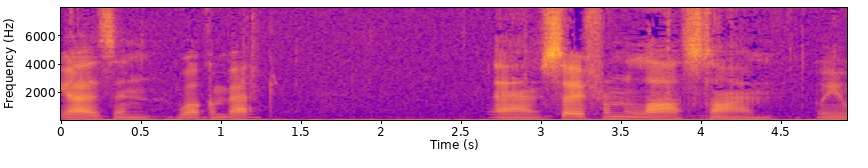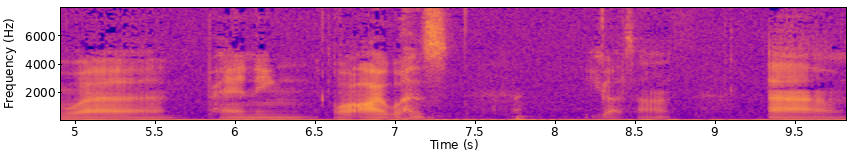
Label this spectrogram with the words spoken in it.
Hey guys and welcome back. Um, so from last time we were painting, or I was, you guys aren't, um,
